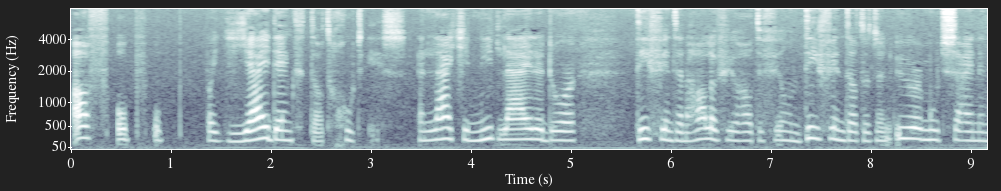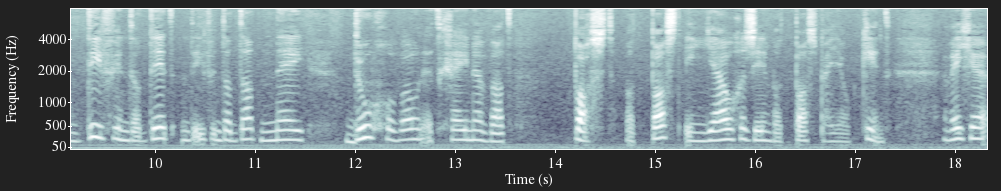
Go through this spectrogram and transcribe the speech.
af op, op wat jij denkt dat goed is. En laat je niet leiden door die vindt een half uur al te veel en die vindt dat het een uur moet zijn en die vindt dat dit en die vindt dat dat. Nee, doe gewoon hetgene wat past. Wat past in jouw gezin, wat past bij jouw kind. En weet je,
